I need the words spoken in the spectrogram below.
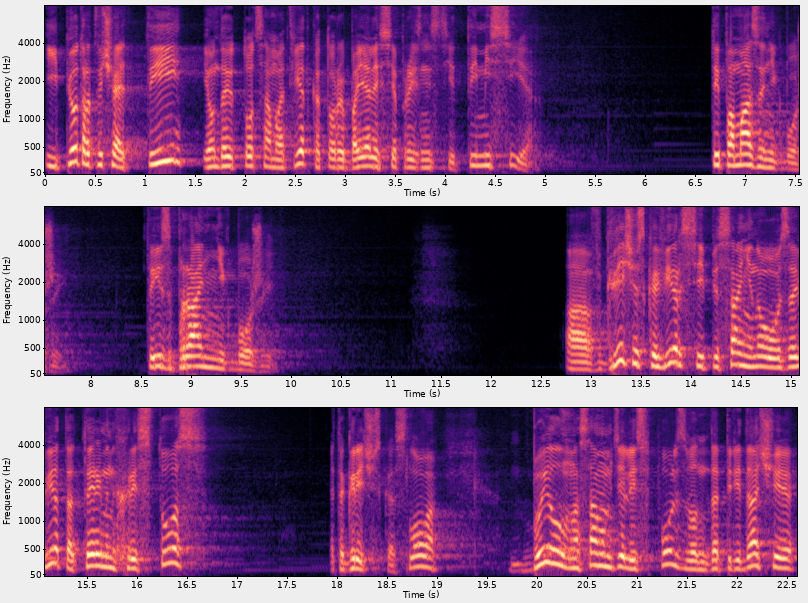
И Петр отвечает, ты, и он дает тот самый ответ, который боялись все произнести, ты Мессия, ты помазанник Божий, ты избранник Божий. А в греческой версии Писания Нового Завета термин «Христос» – это греческое слово – был на самом деле использован для передачи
